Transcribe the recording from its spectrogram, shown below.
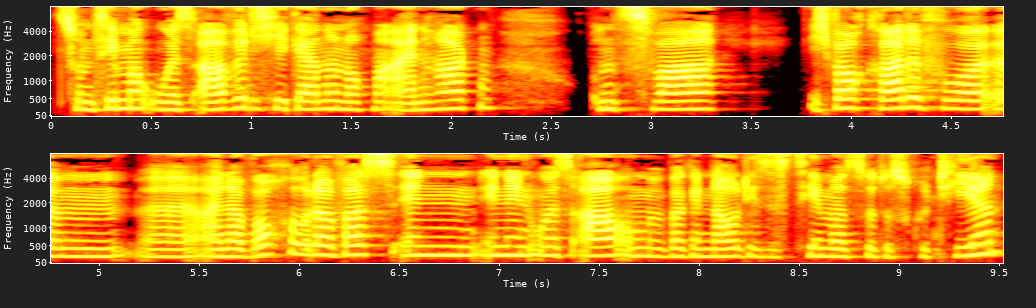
Zum Thema USA würde ich hier gerne nochmal einhaken. Und zwar ich war auch gerade vor ähm, äh, einer Woche oder was in, in den USA, um über genau dieses Thema zu diskutieren.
